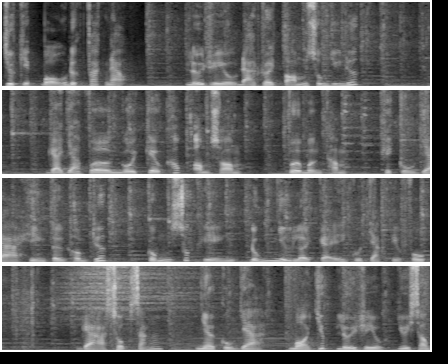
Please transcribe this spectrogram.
chưa kịp bổ được phát nào lưỡi rìu đã rơi tỏm xuống dưới nước. Gã giả vờ ngồi kêu khóc om sòm, vừa mừng thầm khi cụ già hiền từ hôm trước cũng xuất hiện đúng như lời kể của chàng tiểu phu. Gã sốt sắng nhờ cụ già mò giúp lưỡi rìu dưới sông.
